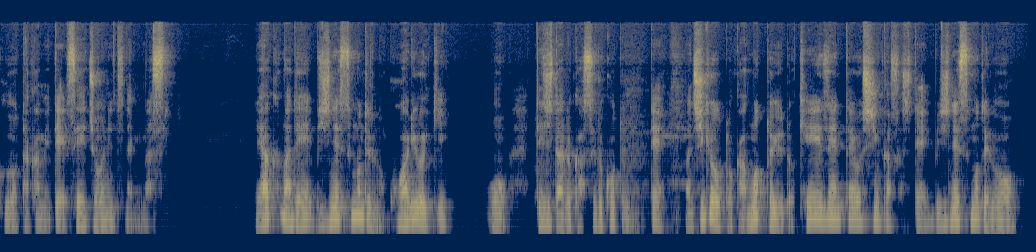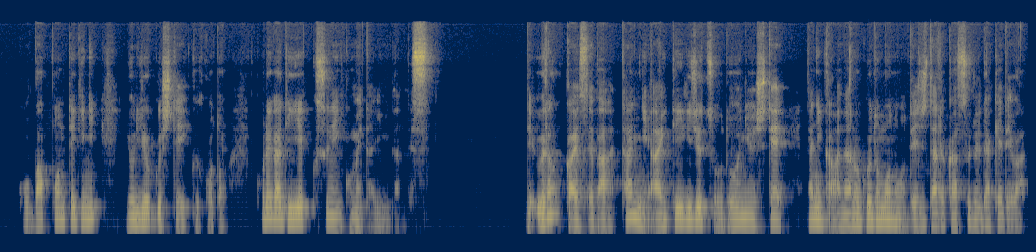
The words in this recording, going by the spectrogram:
を高めて成長につなぎます。であくまでビジネスモデルのコア領域をデジタル化することによって、まあ、事業とかもっと言うと経営全体を進化させてビジネスモデルをこう抜本的により良くしていくこと。これが DX に込めた意味なんです。で、裏を返せば単に IT 技術を導入して何かアナログのものをデジタル化するだけでは、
